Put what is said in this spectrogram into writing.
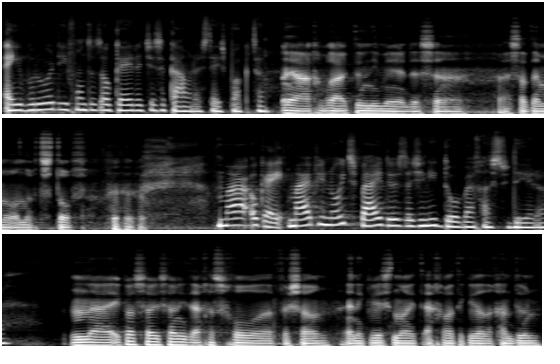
En je broer die vond het oké dat je zijn camera steeds pakte. Ja, hij gebruikte hem niet meer, dus hij zat helemaal onder het stof. Maar oké, maar heb je nooit spijt dus dat je niet door bent gaan studeren? nee, ik was sowieso niet echt een schoolpersoon. En ik wist nooit echt wat ik wilde gaan doen.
